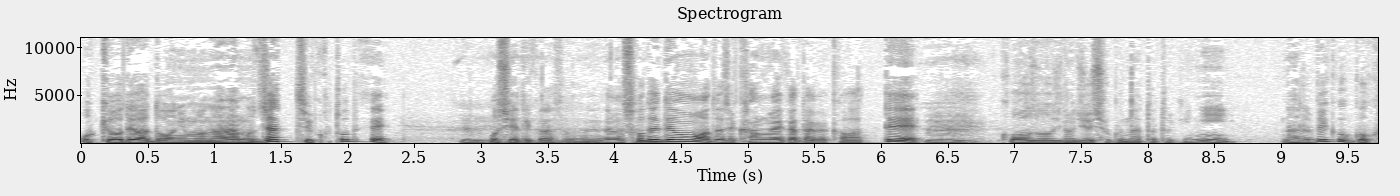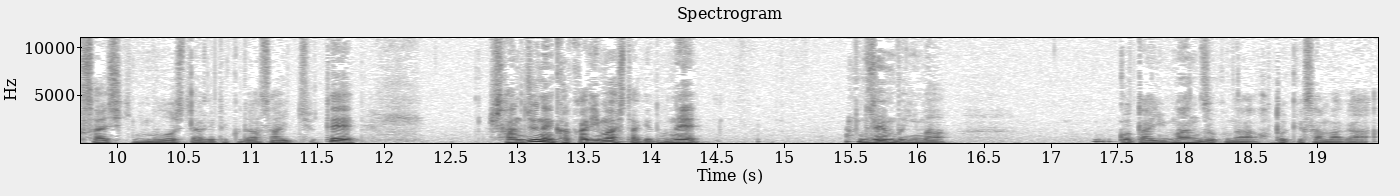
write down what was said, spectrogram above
お経ではどうにもならんのじゃっていうことでうん。教えてくださるのねだからそれでも私は考え方が変わってうん。構造寺の住職になった時になるべく極彩式に戻してあげてくださいって言って30年かかりましたけどね全部今五体満足な仏様が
